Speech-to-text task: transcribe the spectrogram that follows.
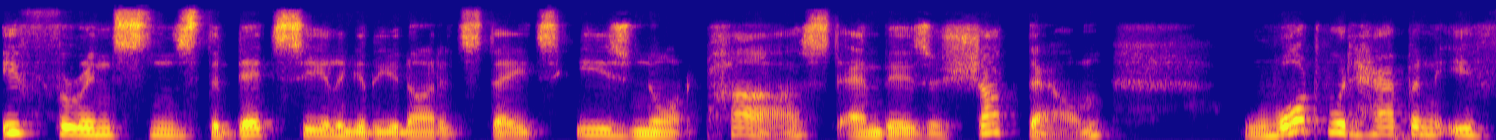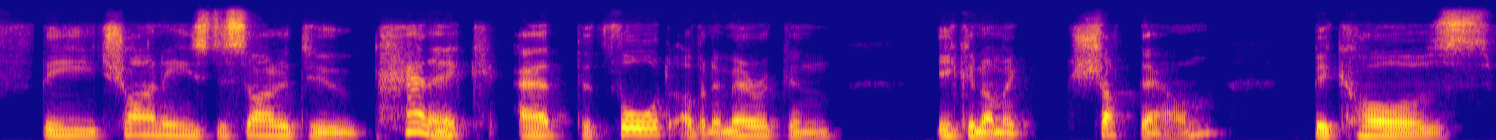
if, for instance, the debt ceiling of the United States is not passed and there's a shutdown, what would happen if the Chinese decided to panic at the thought of an American economic shutdown because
